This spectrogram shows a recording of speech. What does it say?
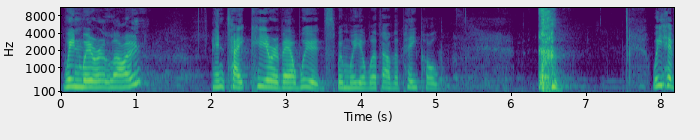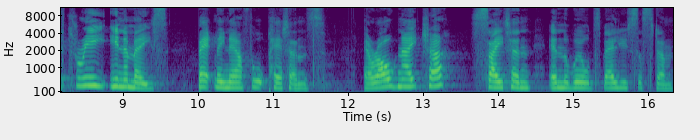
when we're alone and take care of our words when we are with other people. we have three enemies battling our thought patterns our old nature, Satan, and the world's value system.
